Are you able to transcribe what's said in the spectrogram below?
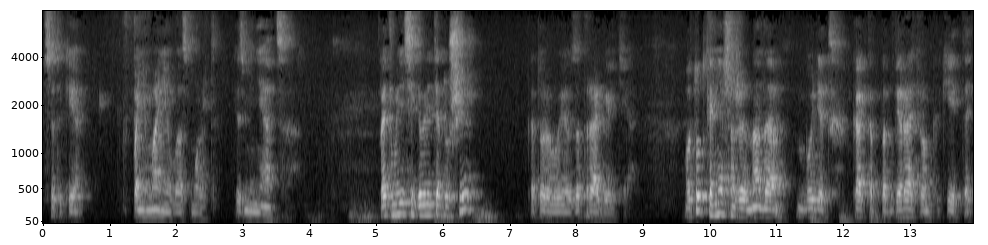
все-таки в понимании у вас может изменяться. Поэтому если говорить о душе, которую вы затрагиваете, вот тут, конечно же, надо будет как-то подбирать вам какие-то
